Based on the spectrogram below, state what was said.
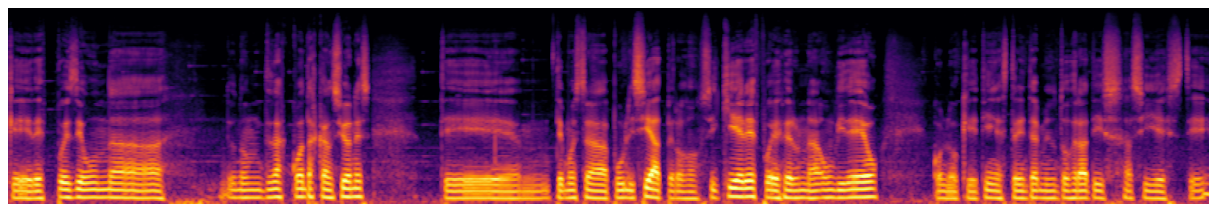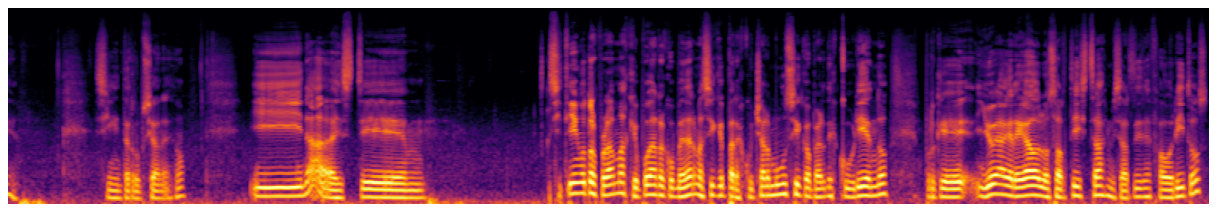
Que después de una, de, de unas cuantas canciones te, muestra publicidad, pero si quieres puedes ver un video con lo que tienes 30 minutos gratis así este sin interrupciones, Y nada, este si tienen otros programas que puedan recomendarme, así que para escuchar música, para ir descubriendo, porque yo he agregado los artistas, mis artistas favoritos,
